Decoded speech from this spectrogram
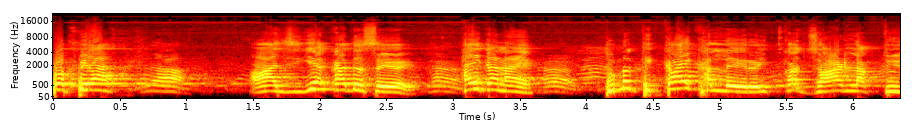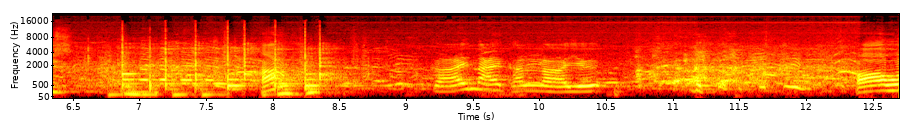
पप्प्या. आज एकादश आहे. हाय का नाही. तू नक्की काय खाल्लंय रे? इतका जाड लागतोय. हा? काय नाही खाल्लं आव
